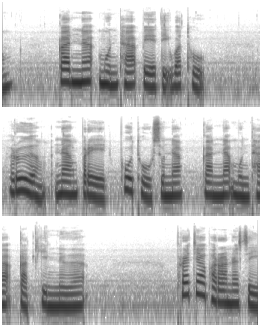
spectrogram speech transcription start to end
12. กันนะมุนทะเปติวัตถุ เรื่องนางเปรตผู้ถูกสุนัข กันนมุนทะกัดกินเนื้อ พระเจ้าพาราณสี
